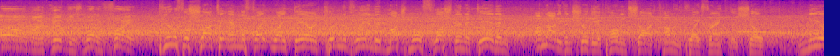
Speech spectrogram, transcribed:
Oh, my goodness. What a fight. Beautiful shot to end the fight right there. It couldn't have landed much more flush than it did, and I'm not even sure the opponent saw it coming, quite frankly. So near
